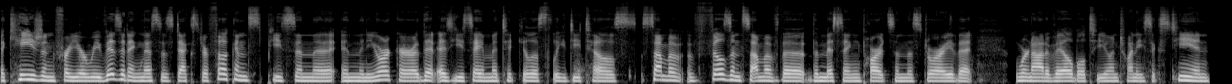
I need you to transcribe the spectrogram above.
occasion for your revisiting this is Dexter Filkins' piece in the in the New Yorker that, as you say, meticulously details some of fills in some of the the missing parts in the story that were not available to you in 2016.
